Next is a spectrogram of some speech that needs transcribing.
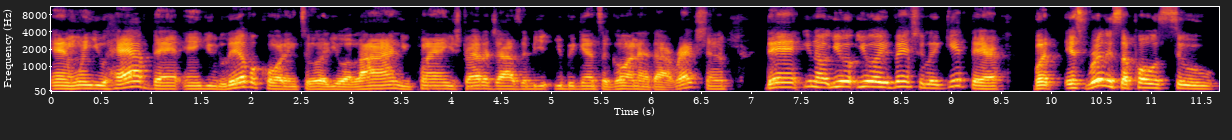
And when you have that and you live according to it, you align, you plan, you strategize, and you begin to go in that direction then you know you you'll eventually get there. But it's really supposed to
